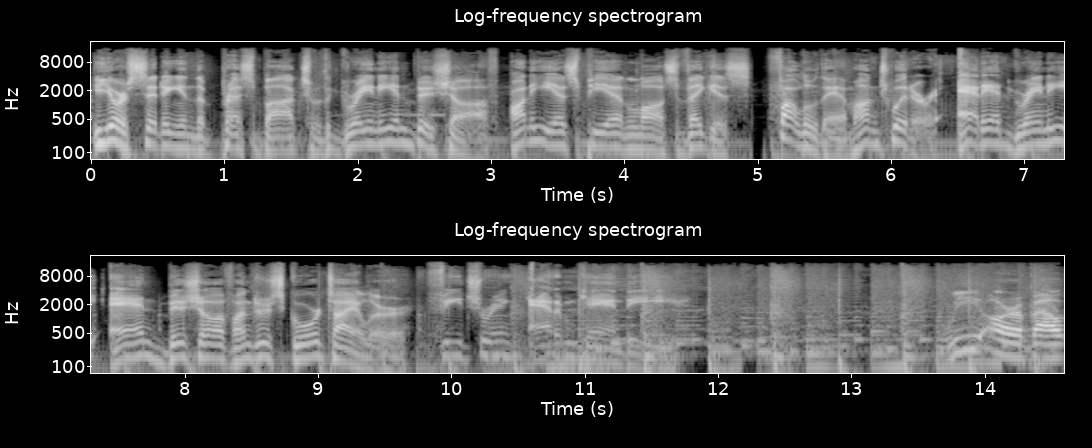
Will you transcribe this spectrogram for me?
You're sitting in the press box with Graney and Bischoff on ESPN Las Vegas. Follow them on Twitter at Ed Graney and Bischoff underscore Tyler, featuring Adam Candee. We are about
